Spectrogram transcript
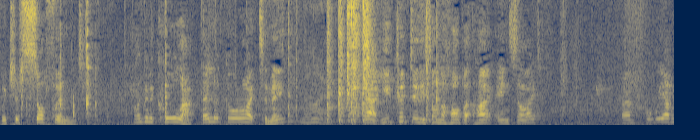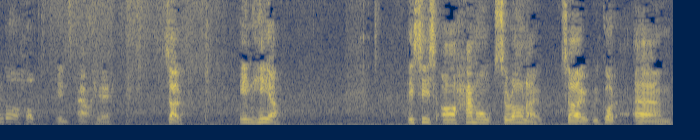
which have softened. I'm going to call that. They look all right to me. Nice. Now you could do this on the hob at home, inside, um, but we haven't got a hob in, out here. So in here, this is our jamon serrano. So we've got. Um,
